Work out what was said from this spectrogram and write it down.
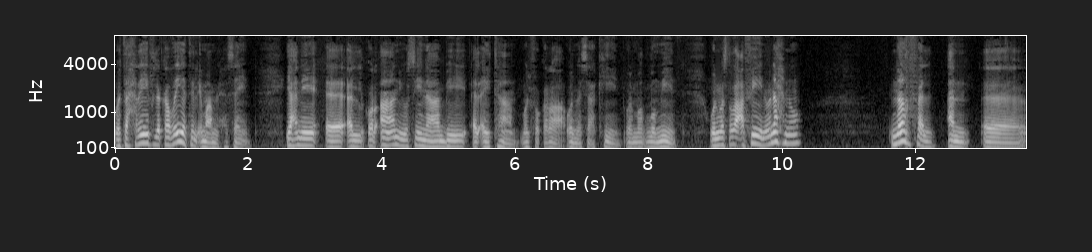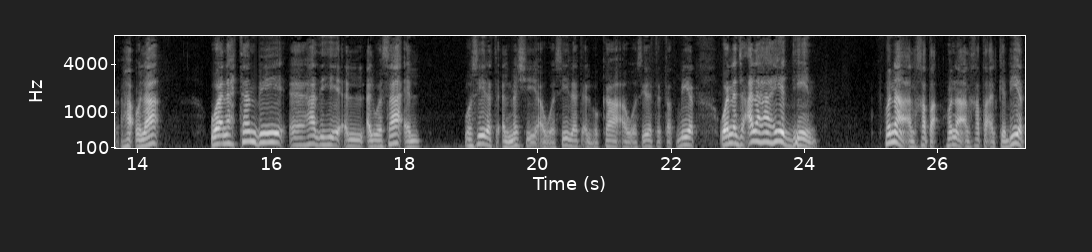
وتحريف لقضية الإمام الحسين. يعني آه، القرآن يوصينا بالأيتام والفقراء والمساكين والمظلومين والمستضعفين. ونحن نغفل عن آه، هؤلاء ونهتم بهذه الوسائل وسيلة المشي أو وسيلة البكاء أو وسيلة التطبير ونجعلها هي الدين. هنا الخطأ هنا الخطأ الكبير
